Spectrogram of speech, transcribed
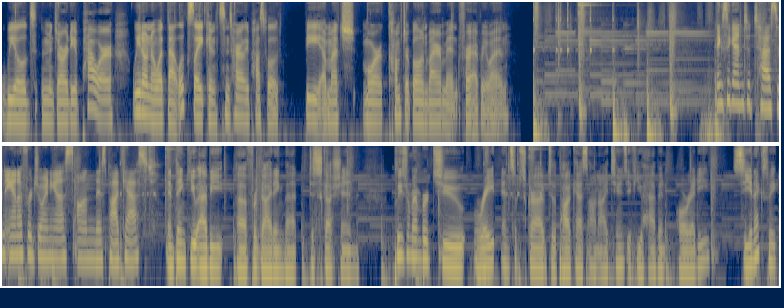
wield the majority of power. We don't know what that looks like, and it's entirely possible to be a much more comfortable environment for everyone. Thanks again to Tess and Anna for joining us on this podcast. And thank you, Abby, uh, for guiding that discussion. Please remember to rate and subscribe to the podcast on iTunes if you haven't already. See you next week.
